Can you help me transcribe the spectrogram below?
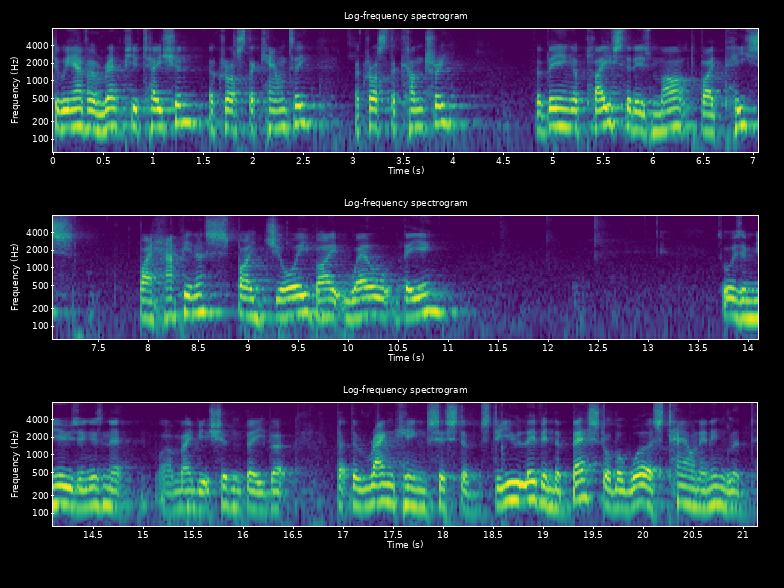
Do we have a reputation across the county, across the country, for being a place that is marked by peace, by happiness, by joy, by well being? It's always amusing, isn't it? Well, maybe it shouldn't be, but that the ranking systems. Do you live in the best or the worst town in England?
